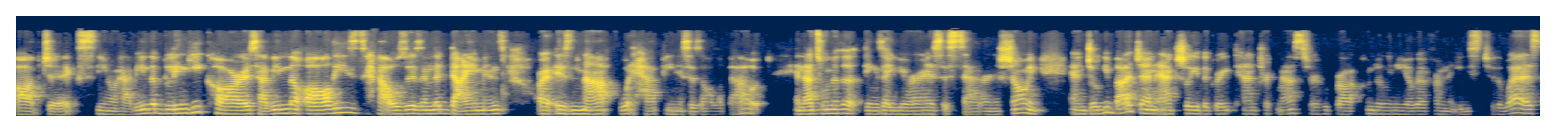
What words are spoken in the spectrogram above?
objects you know having the blingy cars having the all these houses and the diamonds are is not what happiness is all about and that's one of the things that Uranus is Saturn is showing. And Yogi Bhajan, actually the great tantric master who brought Kundalini yoga from the east to the west,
